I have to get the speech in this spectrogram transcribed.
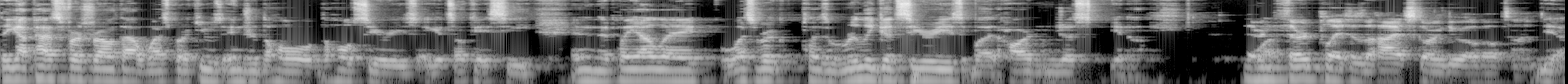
They got past the first round without Westbrook. He was injured the whole the whole series against OKC, and then they play LA. Westbrook plays a really good series, but Harden just you know They're What? in third place as the highest scoring duo of all time. yeah.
